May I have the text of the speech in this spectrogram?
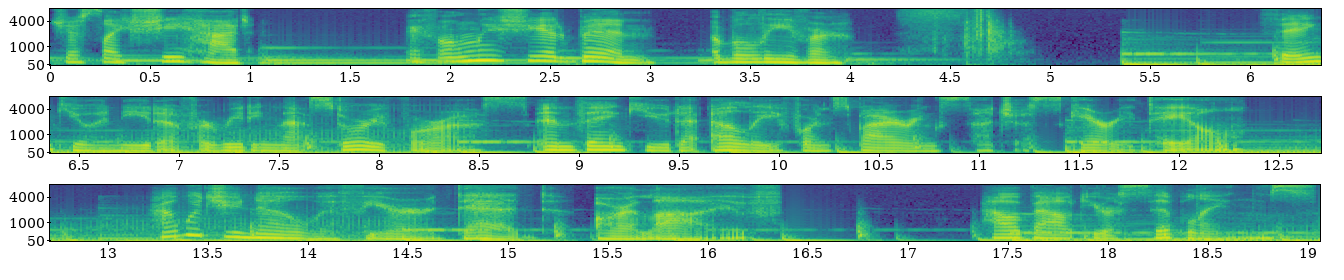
just like she had, if only she had been a believer. Thank you, Anita, for reading that story for us, and thank you to Ellie for inspiring such a scary tale. How would you know if you're dead or alive? How about your siblings?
